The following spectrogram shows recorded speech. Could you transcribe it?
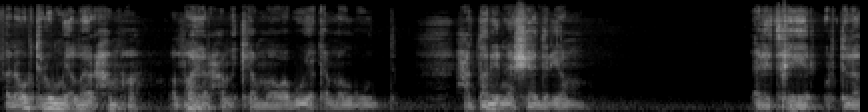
فأنا قلت لأمي الله يرحمها الله يرحمك يما وأبويا كان موجود. حضري النشادر يما قالت خير. قلت لها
